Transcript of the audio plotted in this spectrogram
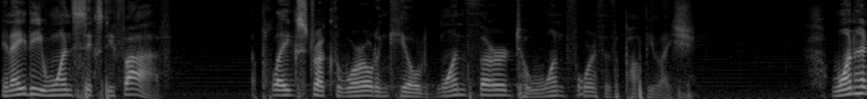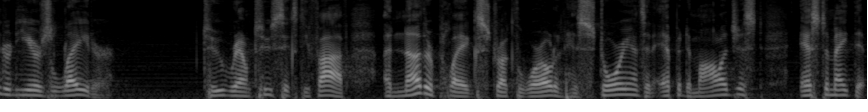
In AD 165, a plague struck the world and killed one third to one fourth of the population. 100 years later, two, around 265, another plague struck the world, and historians and epidemiologists estimate that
